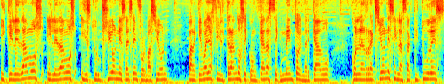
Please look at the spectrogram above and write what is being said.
y que le damos y le damos instrucciones a esa información para que vaya filtrándose con cada segmento de mercado, con las reacciones y las actitudes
